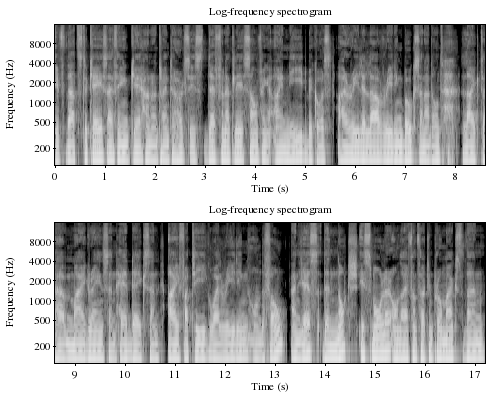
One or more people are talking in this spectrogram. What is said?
If that's the case, I think uh, 120 Hz is definitely something I need because I really love reading books and I don't like to have migraines and headaches headaches and eye fatigue while reading on the phone. And yes, the notch is smaller on the iPhone 13 Pro Max than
